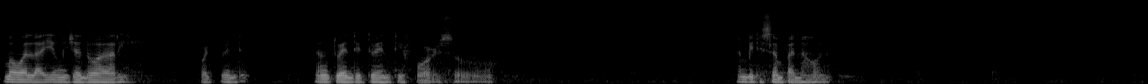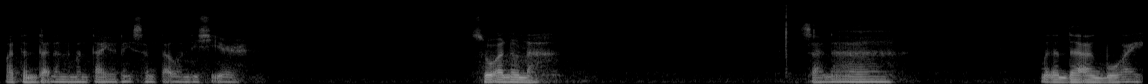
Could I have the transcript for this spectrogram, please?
mawala yung January for 20 ng 2024. So, ang bilis ng panahon. Matanda na naman tayo ng isang taon this year. So, ano na? Sana maganda ang buhay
